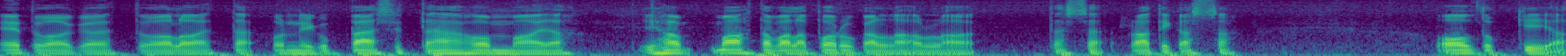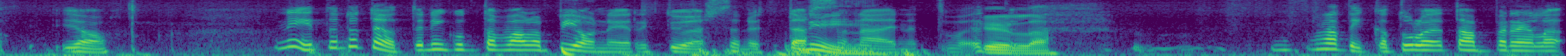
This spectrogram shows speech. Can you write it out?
etuoikeutettu olo, että on niinku päässyt tähän hommaan ja ihan mahtavalla porukalla ollaan tässä ratikassa oltukin. Ja Joo. Niin, no te olette niin kuin tavallaan pioneerityössä nyt tässä Niin, näin. Että, kyllä, ratikka tulee Tampereella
